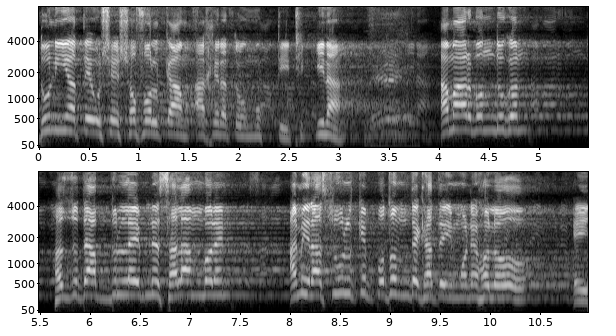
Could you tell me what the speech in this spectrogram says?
দুনিয়াতেও সে সফল কাম, আখেরাতেও মুক্তি, ঠিক কিনা? আমার বন্ধুগণ হজরত আবদুল্লাহ ইবনে সালাম বলেন, আমি রাসূলকে প্রথম দেখাতেই মনে হলো, এই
